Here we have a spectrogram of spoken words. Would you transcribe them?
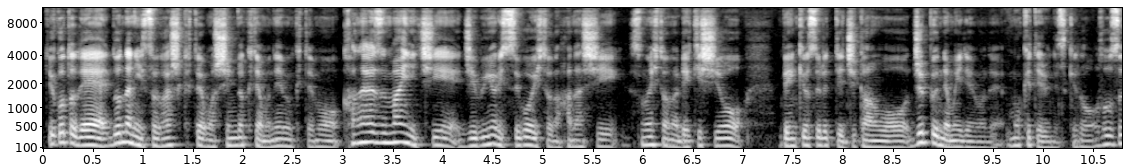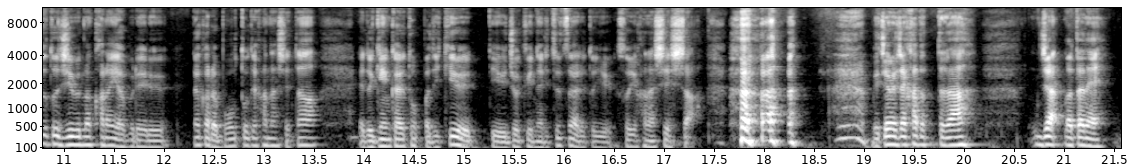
ということで、どんなに忙しくてもしんどくても眠くても、必ず毎日自分よりすごい人の話、その人の歴史を勉強するっていう時間を10分でもいいので設けてるんですけど、そうすると自分の殻破れる。だから冒頭で話してた、えっと、限界を突破できるっていう状況になりつつあるという、そういう話でした。めちゃめちゃ語ったな。じゃ、またね。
